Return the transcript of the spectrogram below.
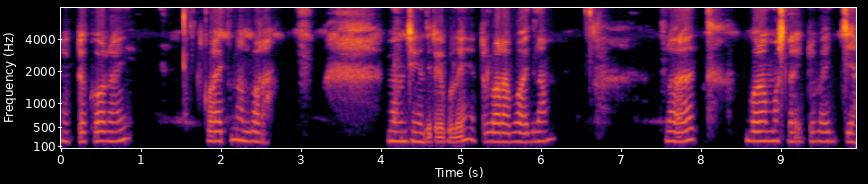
একটা কড়াই কড়াই তো না, লড়া। ময়মনসিংহে যেটা বলে, একটা লড়া বয় দিলাম। লড়াত গরম মশলা একটু ভাজা,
